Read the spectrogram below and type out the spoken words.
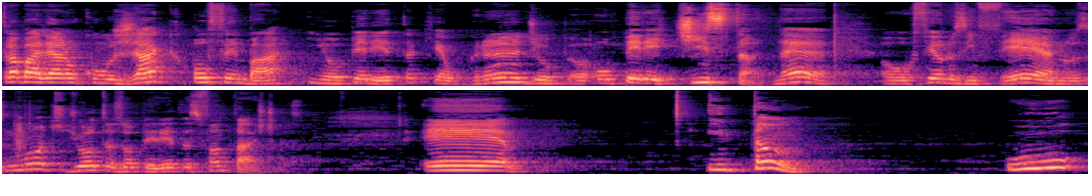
trabalharam com o Jacques Offenbach em opereta, que é o grande operetista, né? Orfeu nos Infernos, um monte de outras operetas fantásticas. É... Então, o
